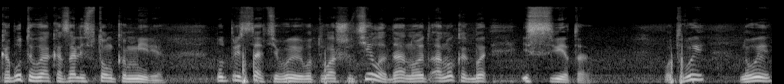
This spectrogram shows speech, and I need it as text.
как будто вы оказались в тонком мире – ну, представьте, вы, вот ваше тело, да, но это, оно как бы из света. Вот вы, но вы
